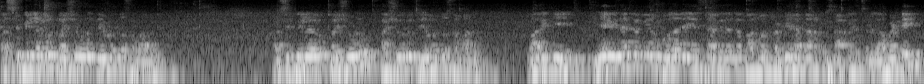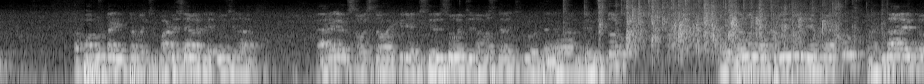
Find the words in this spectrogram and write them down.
పసి పిల్లలు పశువుడు దేవుడితో సమానం పసి పిల్లలు పశువుడు పశువులు దేవుడితో సమానం వారికి ఏ విధంగా మీరు బోధన చేస్తే ఆ విధంగా భగవంతుడు అన్ని రకాలకు సహకరించాడు కాబట్టి తప్పకుండా ఇంత మంచి పాఠశాల నిర్మించిన బ్యారగల్ సంస్థ వారికి నేను శిరస్సు వచ్చి నమస్కరించుకు ధన్యవాదాలు తెలుస్తూ ఇంతమంది శ్రీజీ చెప్పినట్టు గ్రంథాలయంలో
